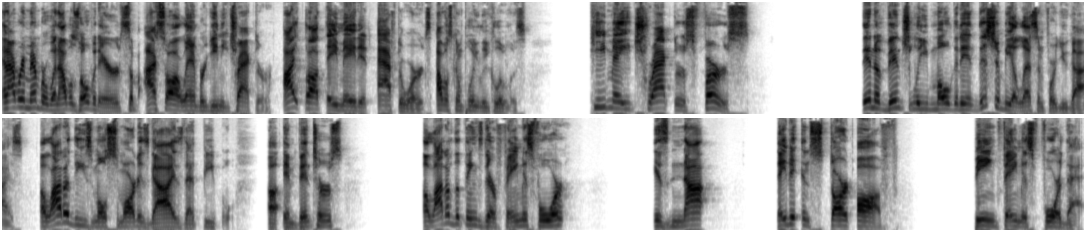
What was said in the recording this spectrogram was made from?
And I remember when I was over there, some I saw a Lamborghini tractor. I thought they made it afterwards. I was completely clueless. He made tractors first, then eventually molded in. This should be a lesson for you guys. A lot of these most smartest guys that people, uh, inventors, a lot of the things they're famous for is not, they didn't start off being famous for that.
